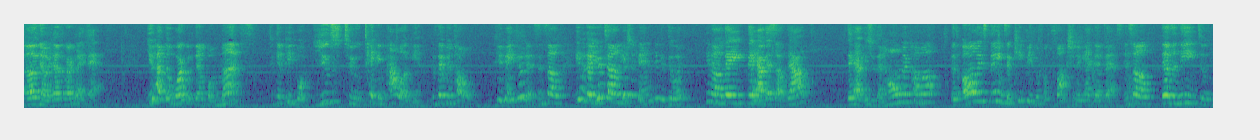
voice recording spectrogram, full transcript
oh no, it doesn't work like that. You have to work with them for months to get people used to taking power again, because they've been told, you can't do this. And so even though you're telling them, yes you can, you can do it, you know, they, they have that self-doubt, they have issues at home that come up, there's all things that keep people from functioning at their best. And so there's a need to,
